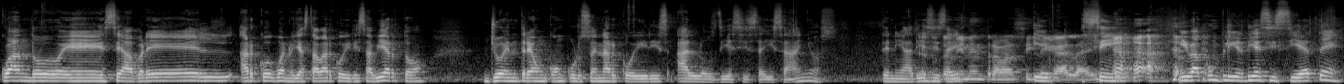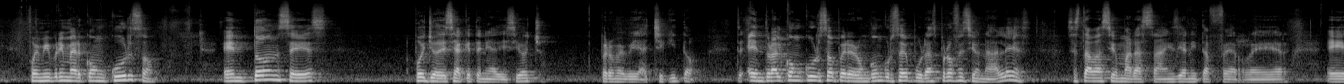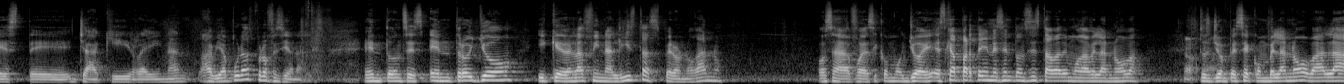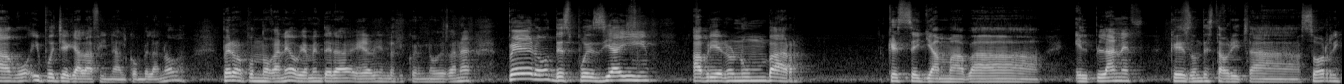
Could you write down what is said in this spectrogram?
cuando eh, se abre el arco, bueno, ya estaba arco iris abierto, yo entré a un concurso en arco iris a los 16 años. Tenía 16. también entrabas ilegal ahí. Sí, iba a cumplir 17. Fue mi primer concurso. Entonces, pues yo decía que tenía 18, pero me veía chiquito. Entró al concurso, pero era un concurso de puras profesionales. Se estaba Xiomara Sainz, Dianita Ferrer, este, Jackie, Reina, había puras profesionales. Entonces entró yo y quedó en las finalistas, pero no ganó. O sea, fue así como yo, es que aparte en ese entonces estaba de moda Velanova. Entonces yo empecé con Velanova, la hago y pues llegué a la final con Velanova. Pero pues no gané, obviamente era, era bien lógico que no voy a ganar. Pero después de ahí abrieron un bar que se llamaba El Planet, que es donde está ahorita Sorry.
